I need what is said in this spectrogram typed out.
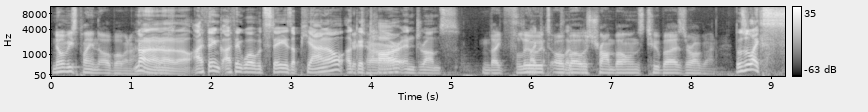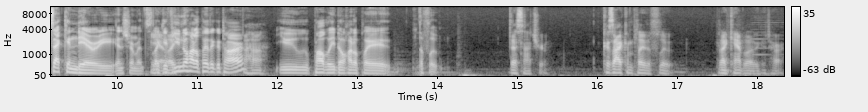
nobody's playing the oboe in a No, hundred no, no, no. I think I think what would stay is a piano, a guitar, Guitar. and drums. Like flutes, Like like- oboes, trombones, tubas, they're all gone. Those are like secondary instruments. Like Yeah, if like- you know how to play the guitar, Uh-huh. you probably know how to play the flute. That's not true. Because I can play the flute, but I can't play the guitar.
